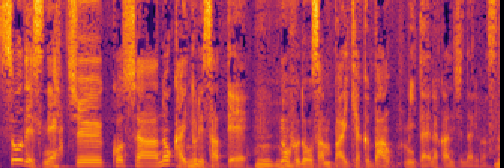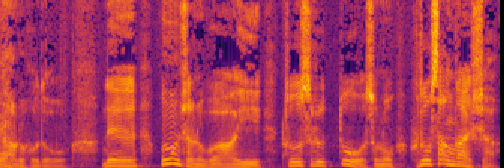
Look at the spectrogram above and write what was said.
そうですね、中古車の買取査定の不動産売却版みたいな感じになりますね。なるほど。で御社の場合、そうすると、その不動産会社、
